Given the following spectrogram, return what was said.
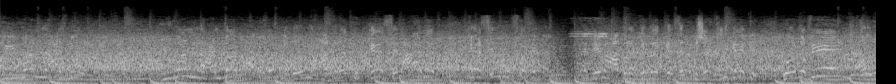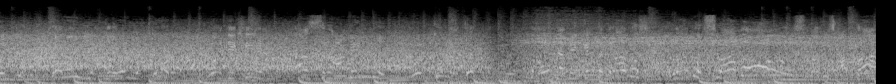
ويولع الملعب يولع الملعب. أنا بقول لحضراتكم كأس العالم كأس المفاجآت. نلعب ركلات جزاء بشكل جيد. جول فين؟ قوية قوية قوية كورة. وديكيا أسرع منه والكره تطلع قلنا من جنب راموس. راموس راموس راموس حطها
